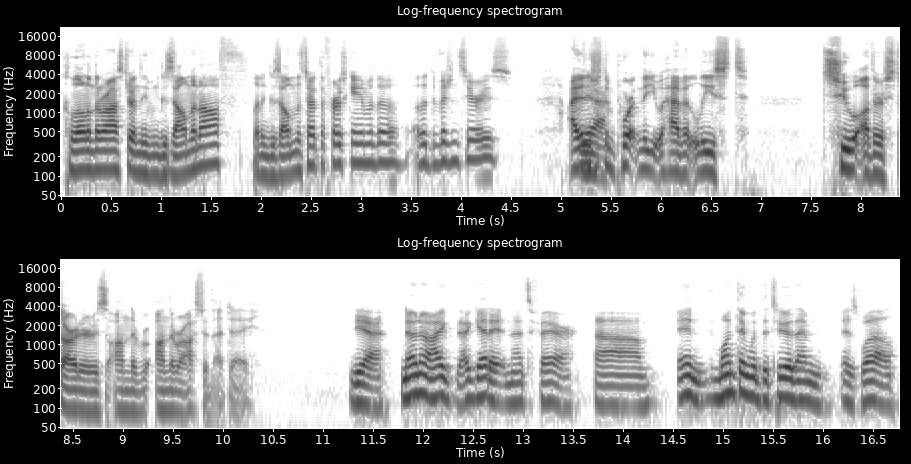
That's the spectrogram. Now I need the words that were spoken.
Colon on the roster and leaving Gsellman off, letting Gsellman start the first game of the of the division series. I think it's just important that you have at least two other starters on the on the roster that day. Yeah. No, no, I, I get it, and that's fair. Um, and one thing with the two of them as well,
